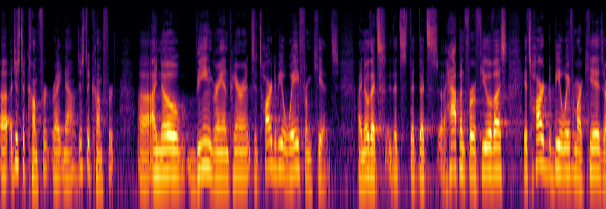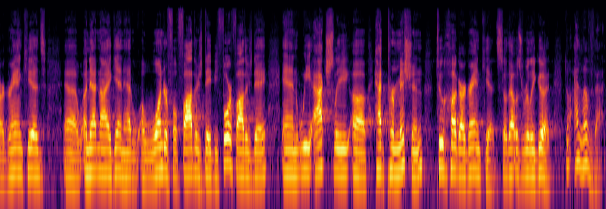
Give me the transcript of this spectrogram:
a just a comfort right now, just a comfort. Uh, I know being grandparents, it's hard to be away from kids. I know that's, that's, that, that's uh, happened for a few of us. It's hard to be away from our kids, our grandkids. Uh, Annette and I, again, had a wonderful Father's Day before Father's Day, and we actually uh, had permission to hug our grandkids. So that was really good. Don't, I love that.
